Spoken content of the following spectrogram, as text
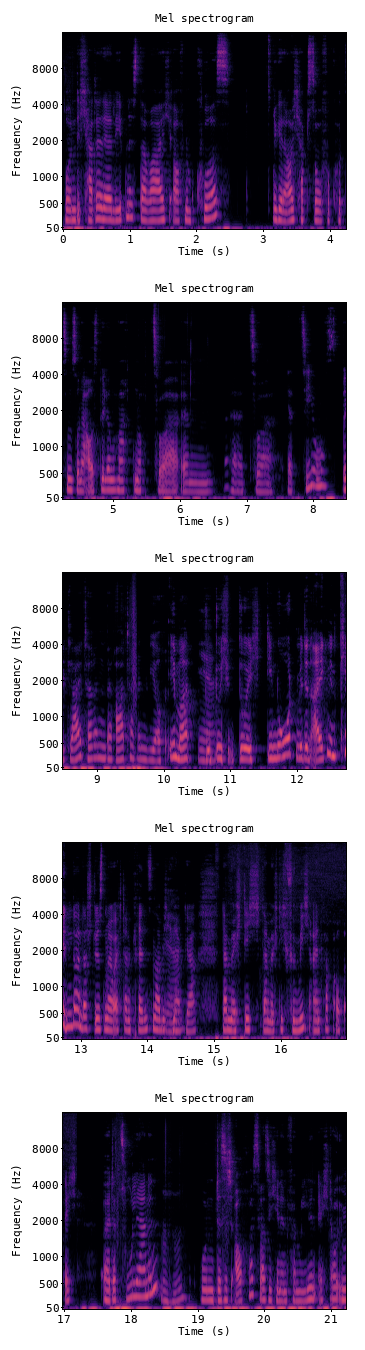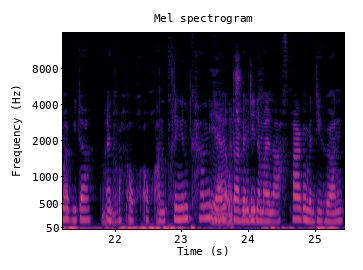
Und ich hatte ein Erlebnis, da war ich auf einem Kurs genau, ich habe so vor kurzem so eine Ausbildung gemacht, noch zur, ähm, äh, zur Erziehungsbegleiterin, Beraterin, wie auch immer, Ja. durch, durch die Not mit den eigenen Kindern, da stößt man echt an Grenzen, habe ich Ja. gemerkt, ja, da möchte ich, da möchte ich für mich einfach auch echt äh, dazulernen. Mhm. Und das ist auch was, was ich in den Familien echt auch immer wieder Mhm. einfach auch, auch anbringen kann. Ja? Oder wenn die dann mal nachfragen, wenn die hören,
